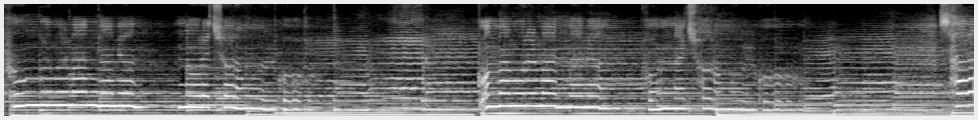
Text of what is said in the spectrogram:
풍금을 만나면 노래처럼 울고 꽃나무를 만나면 봄날처럼 울고 사랑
